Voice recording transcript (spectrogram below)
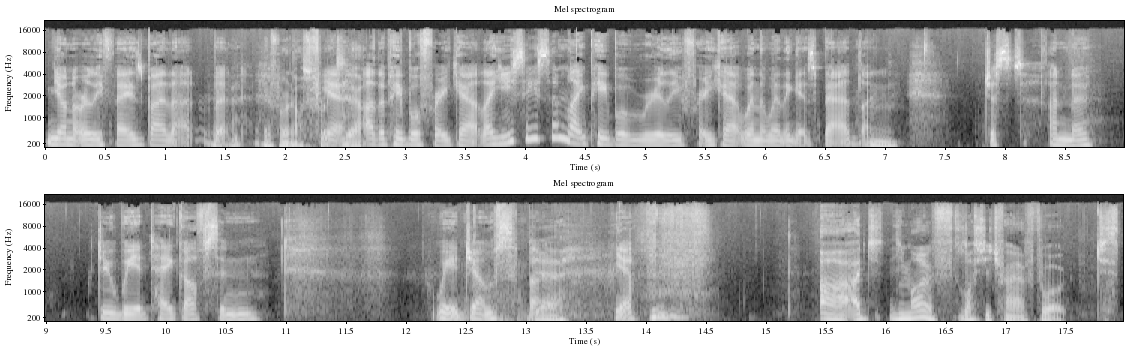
you're not really phased by that, but. Everyone else freaks yeah, out. other people freak out. Like you see some like people really freak out when the weather gets bad. Like Mm. just I don't know, do weird takeoffs and weird jumps. But yeah. yeah, uh, I just, you might have lost your train of thought just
